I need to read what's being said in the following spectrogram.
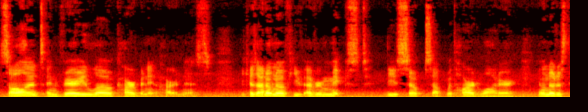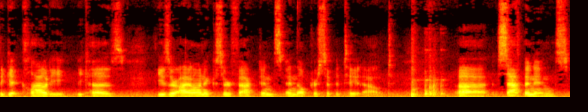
solids and very low carbonate hardness. Because I don't know if you've ever mixed these soaps up with hard water, you'll notice they get cloudy because these are ionic surfactants and they'll precipitate out. Uh, saponins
